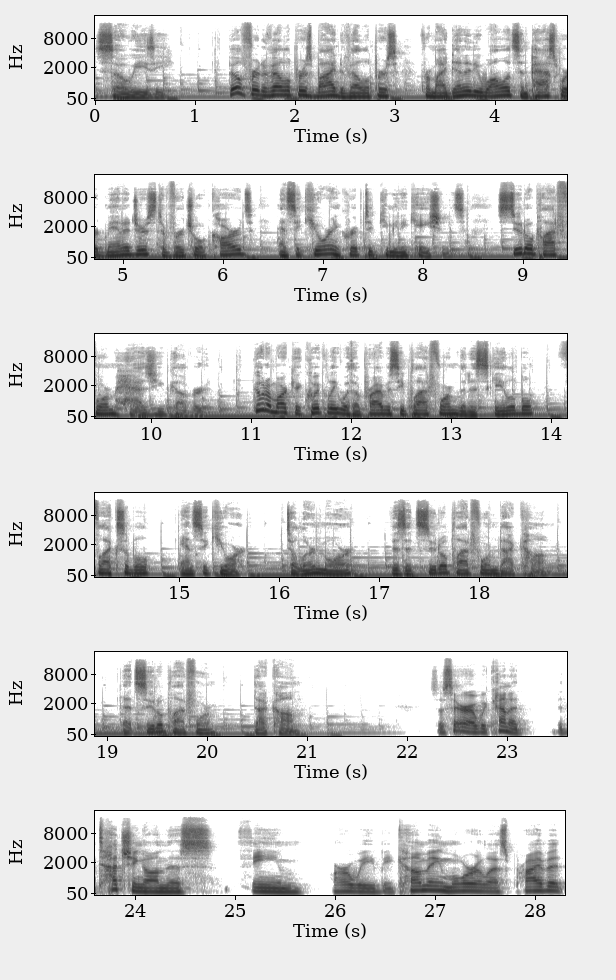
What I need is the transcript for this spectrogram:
so easy. Built for developers by developers, from identity wallets and password managers to virtual cards and secure encrypted communications, Sudo Platform has you covered. Go to market quickly with a privacy platform that is scalable, flexible, and secure. To learn more, visit sudoplatform.com. That's sudoplatform.com. So, Sarah, we kind of been touching on this theme. Are we becoming more or less private?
